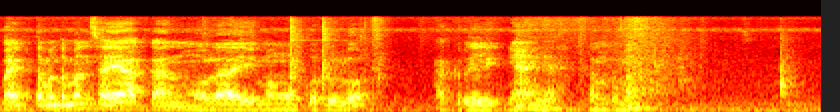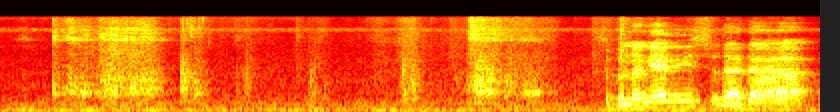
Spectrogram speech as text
Baik teman-teman saya akan mulai mengukur dulu akriliknya ya teman-teman sebenarnya ini sudah ada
